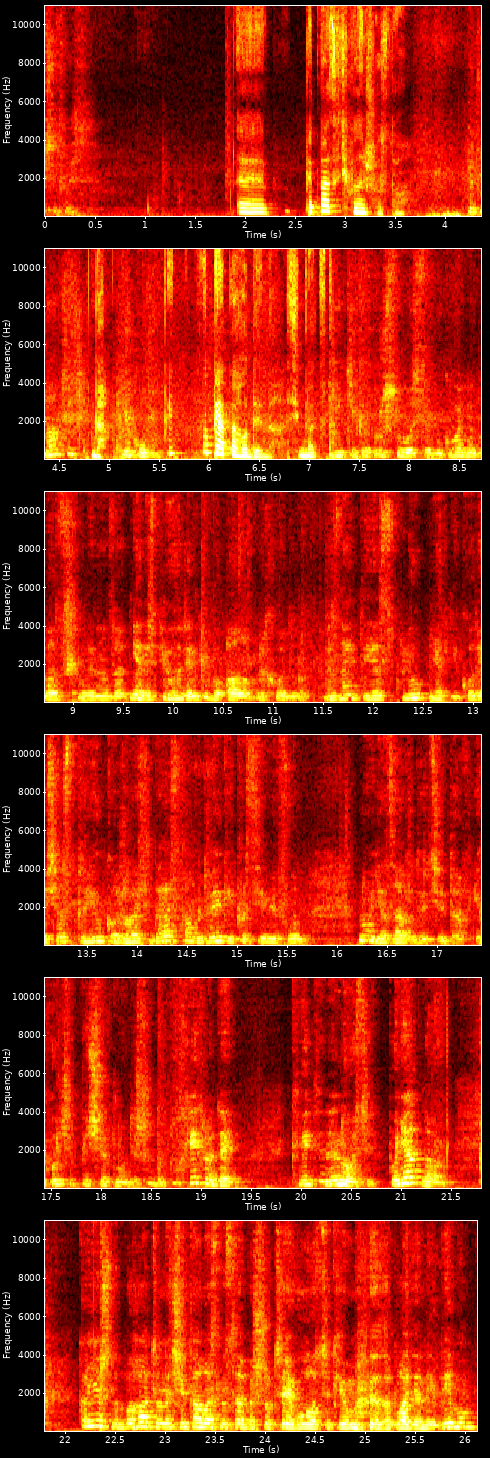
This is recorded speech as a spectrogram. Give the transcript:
зараз Лесь? Е, 15 хвилин шостого. 15? Да. Якому? Пі- Ну, п'ята година, 17. Я тільки проснулася буквально 20 хвилин назад. Ні, десь півгодинки, бо Алла приходила. Ви знаєте, я сплю, як ніколи. Зараз стою, кажу, Лесі, дай там дві який красивий фон. Ну, я завжди в цвітах. І хочу підчеркнути, що до плохих людей квіти не носять. Понятно вам? Звісно, багато начиталась на себе, що цей волос, який у мене закладений димом,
